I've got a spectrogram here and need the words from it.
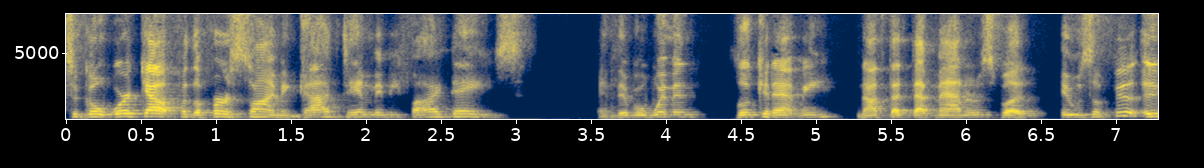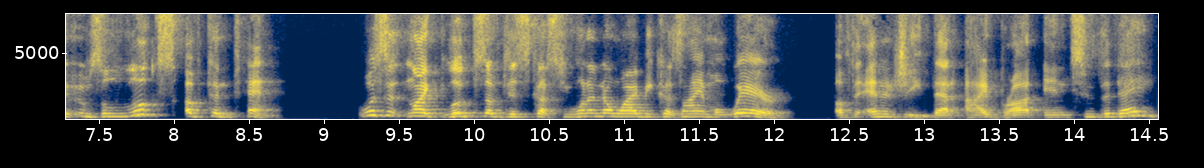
to go work out for the first time in goddamn maybe five days. And there were women looking at me. Not that that matters, but it was a it was a looks of content. It wasn't like looks of disgust. You want to know why? Because I am aware of the energy that I brought into the day.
